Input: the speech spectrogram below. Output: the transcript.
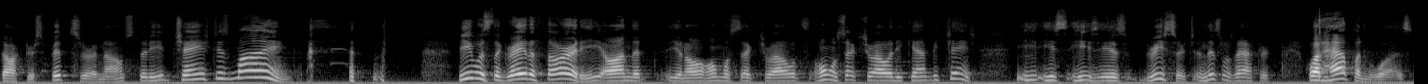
Dr. Spitzer announced that he had changed his mind. he was the great authority on that, you know, homosexuality, homosexuality can't be changed. His, his, his research, and this was after, what happened was,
